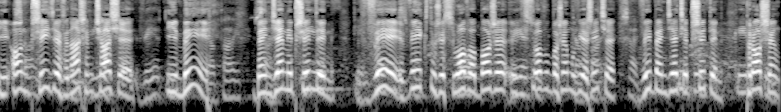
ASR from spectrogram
i On przyjdzie w naszym czasie i my będziemy przy tym. Wy, wy, którzy Słowo Boże, Słowu Bożemu wierzycie, wy będziecie przy tym. Proszę,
